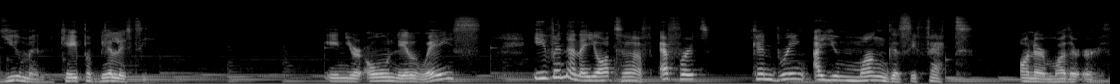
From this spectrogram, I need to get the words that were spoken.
human capability. In your own little ways, even an iota of effort can bring a humongous effect on our Mother Earth.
